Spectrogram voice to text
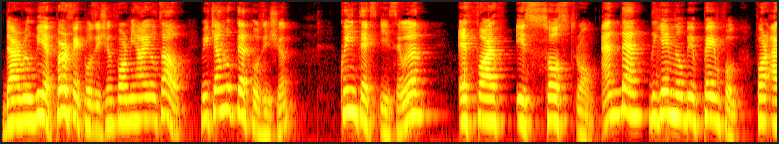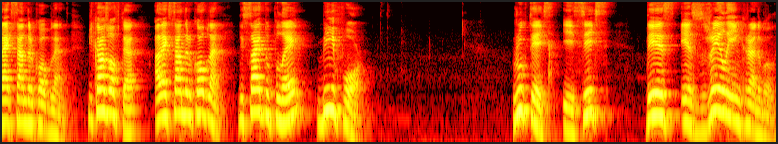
there will be a perfect position for Mikhail Tal. We can look that position. Queen takes e7, f5 is so strong. And then the game will be painful for Alexander Koblents. Because of that, Alexander Koblents decide to play b4. Rook takes e6. This is really incredible.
